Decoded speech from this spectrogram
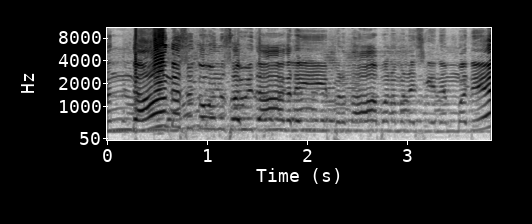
ಅಂಗಾಂಗ ಸುಖವನ್ನು ಸವಿದಾಗಲೇ ಈ ಪ್ರತಾಪನ ಮನಸ್ಸಿಗೆ ನೆಮ್ಮದಿ.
